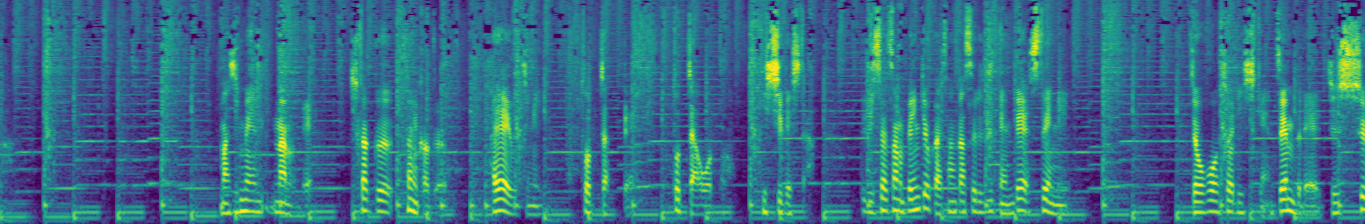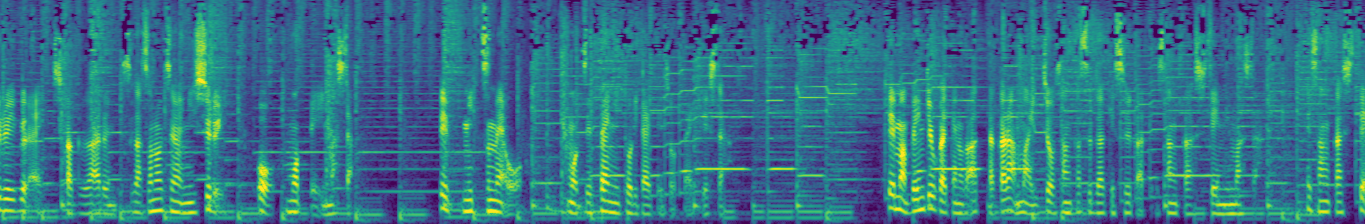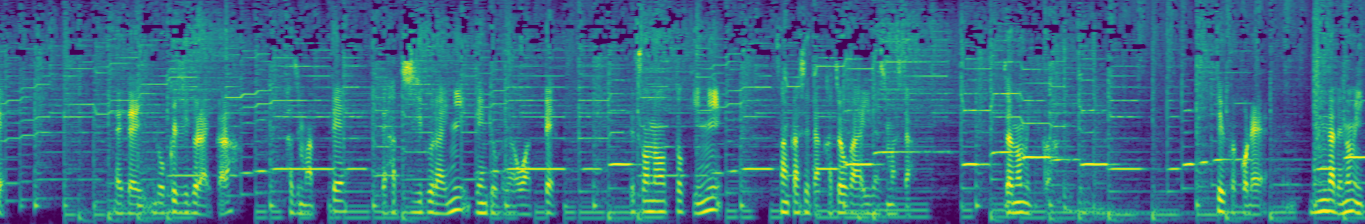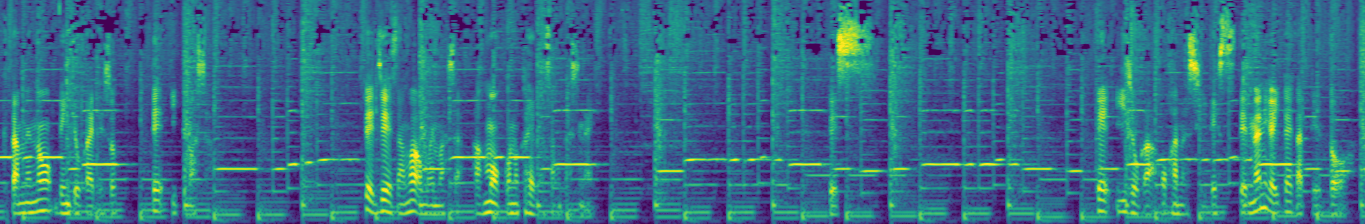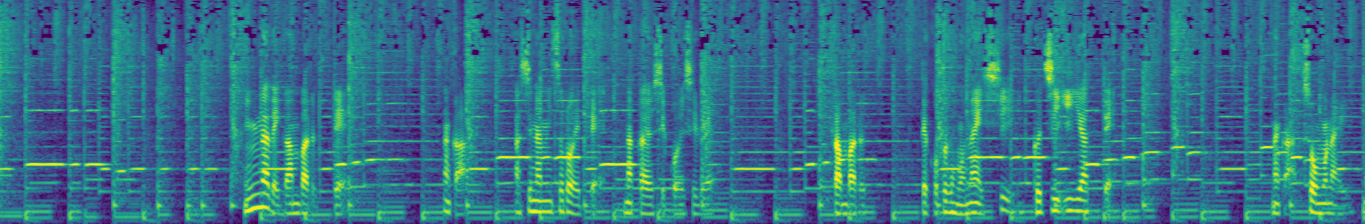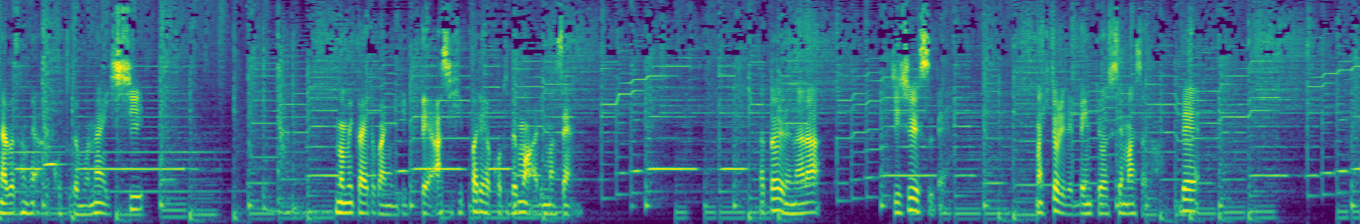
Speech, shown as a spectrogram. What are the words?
真面目なので、資格、とにかく早いうちに取っちゃって、取っちゃおうと必死でした。で実際その勉強会参加する時点ですでに情報処理試験全部で10種類ぐらい資格があるんですが、そのうちの2種類を持っていました。で、3つ目をもう絶対に取りたいという状態でした。で、まあ勉強会っていうのがあったから、まあ一応参加するだけするかって参加してみました。で、参加して、だいたい6時ぐらいから始まって、で、8時ぐらいに勉強会が終わって、で、その時に参加してた課長が言い出しました。じゃあ飲み行くか。っていうかこれ、みんなで飲み行くための勉強会でしょって言ってました。で、J さんは思いました。あ、もうこの会は参加しない。です。で、以上がお話です。で、何が言いたいかっていうと、みんなで頑張るって、なんか、足並み揃えて仲良し小良しで頑張るってことでもないし、愚痴言い合って、なんか、しょうもない慰め合うことでもないし、飲み会とかに行って足引っ張り合うことでもありません。例えるなら、自習室で、まあ一人で勉強してましたと。で、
